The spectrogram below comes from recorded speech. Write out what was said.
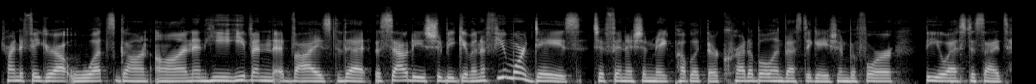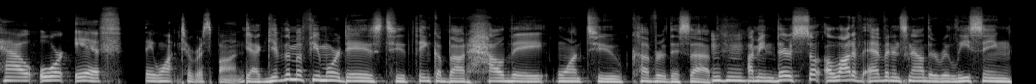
trying to figure out what's gone on. And he even advised that the Saudis should be given a few more days to finish and make public their credible investigation before the U.S. decides how or if they want to respond. Yeah, give them a few more days to think about how they want to cover this up. I mean, there's so a lot of evidence now they're releasing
